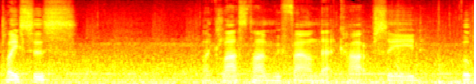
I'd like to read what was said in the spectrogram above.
places like last time we found that carp seed. Oop.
